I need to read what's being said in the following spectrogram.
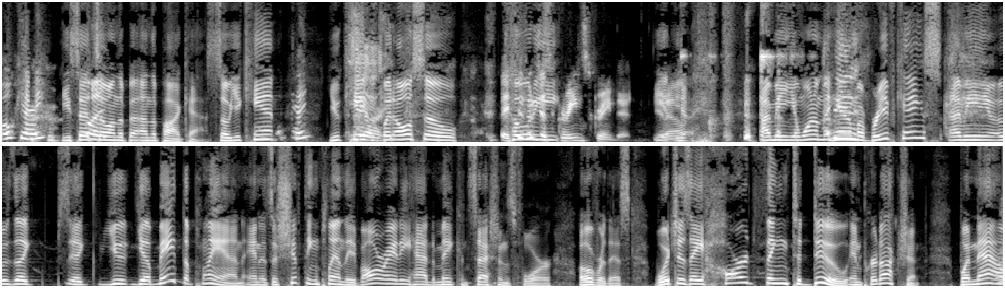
Okay, He said But- so on the on the podcast. So you can't, okay. you can't. Yeah. But also, they should have Cody- just green screened it. You Yeah, know? yeah. I mean, you want him to I hand mean- him a briefcase? I mean, it was like, like you you made the plan, and it's a shifting plan. They've already had to make concessions for over this, which is a hard thing to do in production. But now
